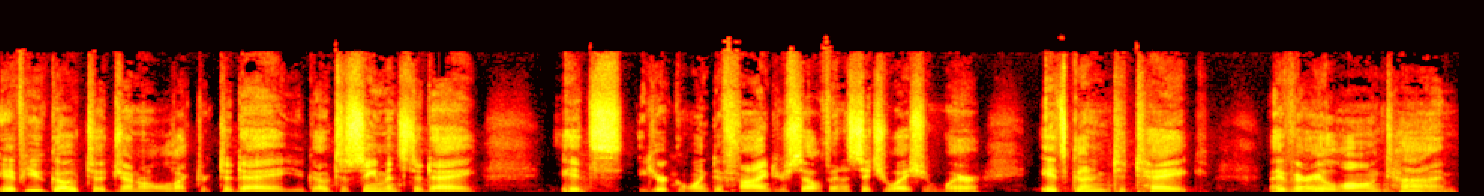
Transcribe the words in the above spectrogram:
If you go to General Electric today, you go to Siemens today, it's you're going to find yourself in a situation where it's going to take a very long time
